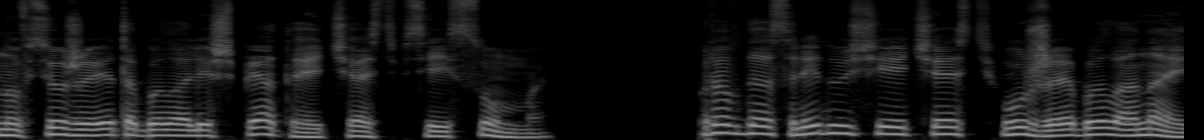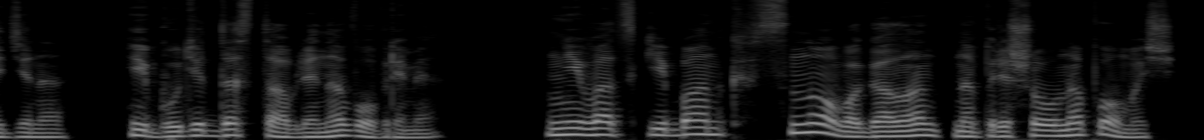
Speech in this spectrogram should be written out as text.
Но все же это была лишь пятая часть всей суммы. Правда, следующая часть уже была найдена и будет доставлена вовремя. Невадский банк снова галантно пришел на помощь.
